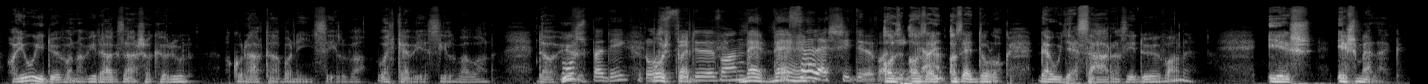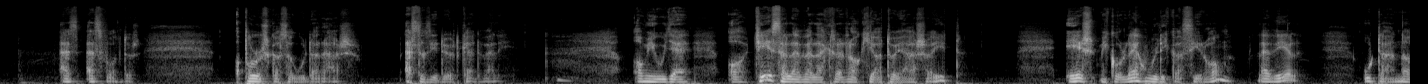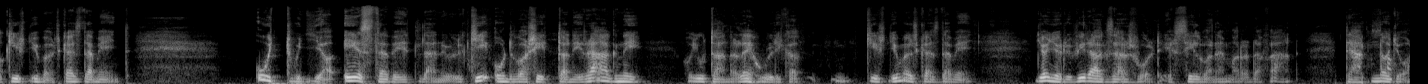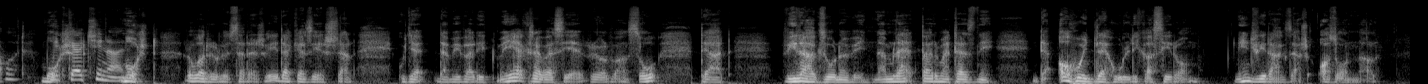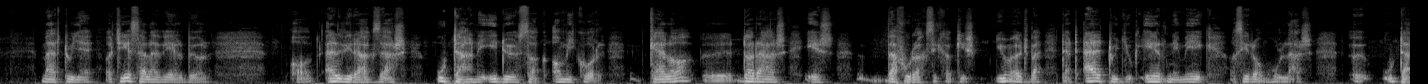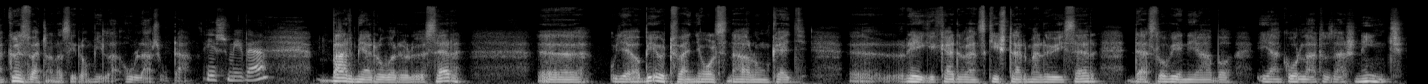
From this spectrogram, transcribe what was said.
Ha jó idő van a virágzása körül, akkor általában nincs szilva, vagy kevés szilva van. De a hű... Most pedig rossz Most pedig- idő van, Ne, ne. szeles idő van az, az, egy, az egy dolog. De ugye száraz idő van, és, és meleg. Ez, ez fontos. A poloskaszagú darás ezt az időt kedveli. Ami ugye a csészelevelekre rakja a tojásait, és mikor lehullik a szirom, levél, utána a kis gyümölcs kezdeményt úgy tudja észrevétlenül kiodvasítani, rágni, hogy utána lehullik a kis gyümölcskezdemény, gyönyörű virágzás volt, és szilva nem marad a fán. Tehát nagyon. Akkor mit most, kell csinálni? Most, rovarölőszeres védekezéssel, ugye, de mivel itt mélyekre veszélyről van szó, tehát virágzó növényt nem lehet permetezni, de ahogy lehullik a szirom, nincs virágzás azonnal. Mert ugye a csészelevélből az elvirágzás utáni időszak, amikor kell a ö, darázs, és befurakszik a kis gyümölcsbe, tehát el tudjuk érni még a sziromhullás után, közvetlen a sziromhullás után. És mivel? Bármilyen rovarölőszer, ugye a B58 nálunk egy régi kedvenc kistermelői szer, de Szlovéniában ilyen korlátozás nincs,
